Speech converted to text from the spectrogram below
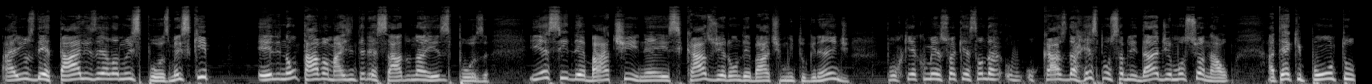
Aí os detalhes ela não expôs, mas que ele não estava mais interessado na ex-esposa. E esse debate, né, esse caso gerou um debate muito grande, porque começou a questão da o, o caso da responsabilidade emocional. Até que ponto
